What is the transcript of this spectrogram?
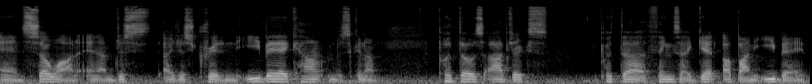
and so on. And I'm just I just created an eBay account. I'm just gonna put those objects, put the things I get up on eBay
